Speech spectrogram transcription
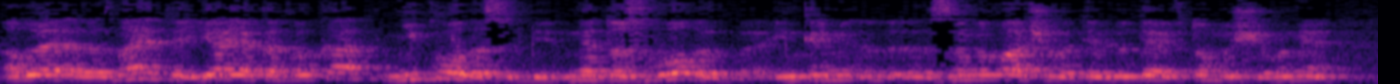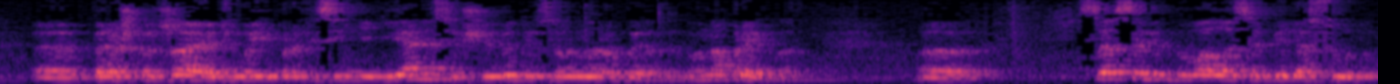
Але е, знаєте, я як адвокат ніколи собі не дозволив би інкримі- звинувачувати людей в тому, що вони перешкоджають моїй професійній діяльності, що люди цього не робили. Ну, наприклад, це все відбувалося біля суду.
